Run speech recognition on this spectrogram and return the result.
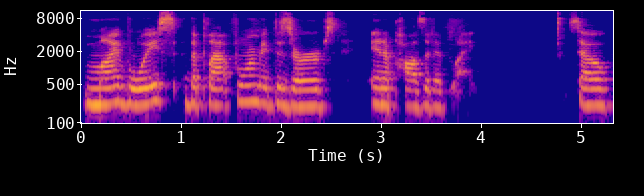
my voice the platform it deserves in a positive light? So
